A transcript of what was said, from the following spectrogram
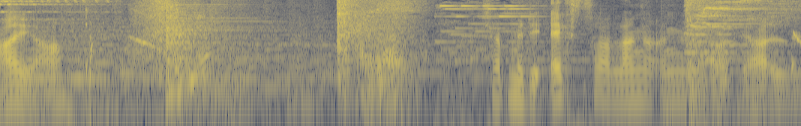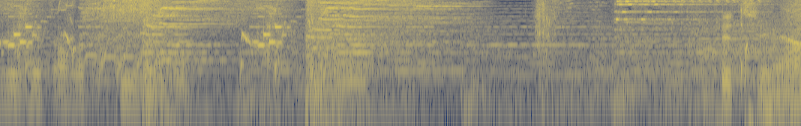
Ah ja. Ich habe mir die extra lange angeschaut, ja, also will ich jetzt auch was ziehen. Bitte, ja?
